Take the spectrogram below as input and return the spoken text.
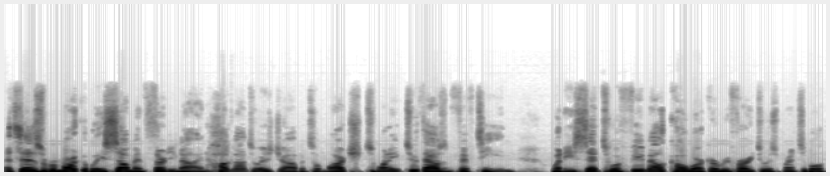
It says, remarkably, Selman, 39, hung on to his job until March 20, 2015 when he said to a female coworker, referring to his principal,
